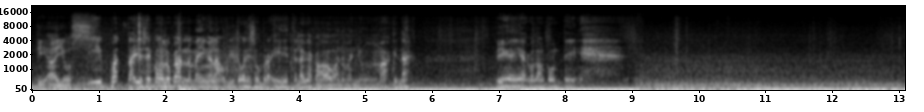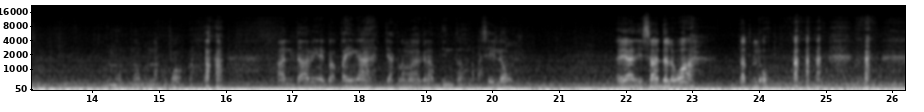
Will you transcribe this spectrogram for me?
Di ayos. Ipat tayo sa ibang lugar na mahingal ako dito kasi sobra init talaga. Kawawa naman yung makina. Hinga-hinga ko lang konti. Ang daming nagpapahinga. Tiyak ng mga grab din to. Nakasilong. Ayan, isa, dalawa, tatlo.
